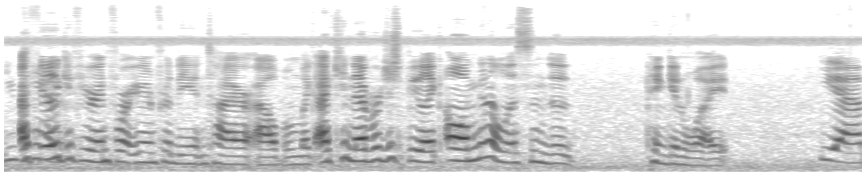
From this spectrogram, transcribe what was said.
You I feel like if you're in for it, you're in for the entire album. Like I can never just be like, oh, I'm gonna listen to Pink and White. Yeah.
